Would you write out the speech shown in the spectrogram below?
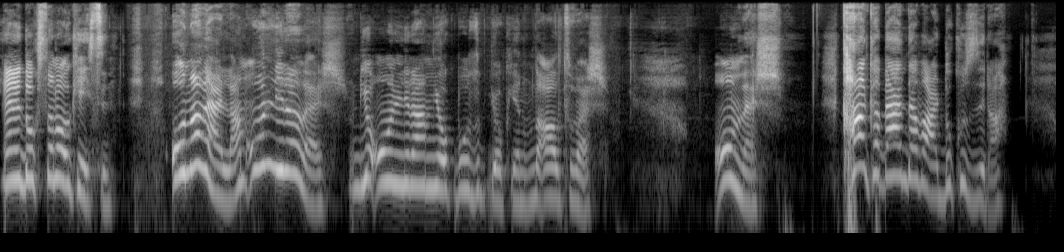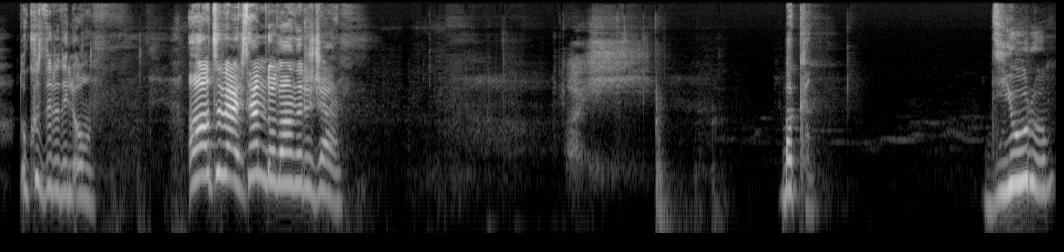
Yani 90'a okeysin. Ona ver lan 10 lira ver. Diyor 10 liram yok bozuk yok yanımda 6 var. 10 ver. Kanka bende var 9 lira. 9 lira değil 10. 6 versem dolandıracağım. Ay. Bakın. Diyorum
